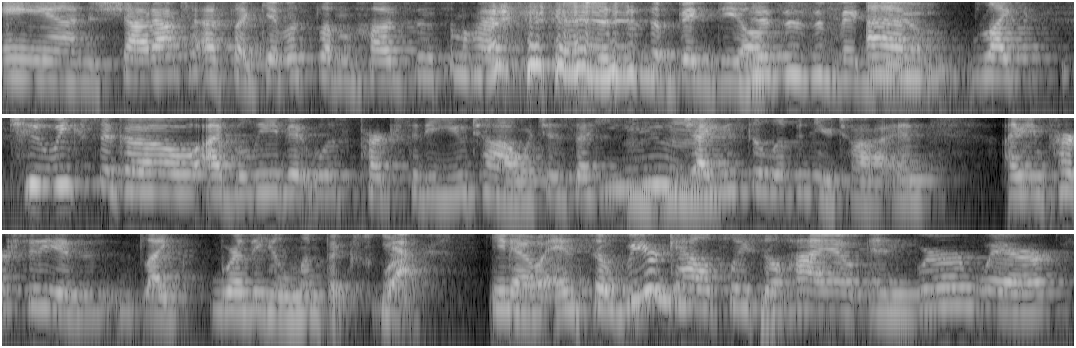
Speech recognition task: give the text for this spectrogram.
and shout out to us, like give us some hugs and some hearts because this is a big deal. This is a big Um, like two weeks ago, I believe it was Park City, Utah, which is a huge. Mm-hmm. I used to live in Utah, and I mean Park City is like where the Olympics were. Yeah. You know, and so we're Gallipolis, Ohio, and we're where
